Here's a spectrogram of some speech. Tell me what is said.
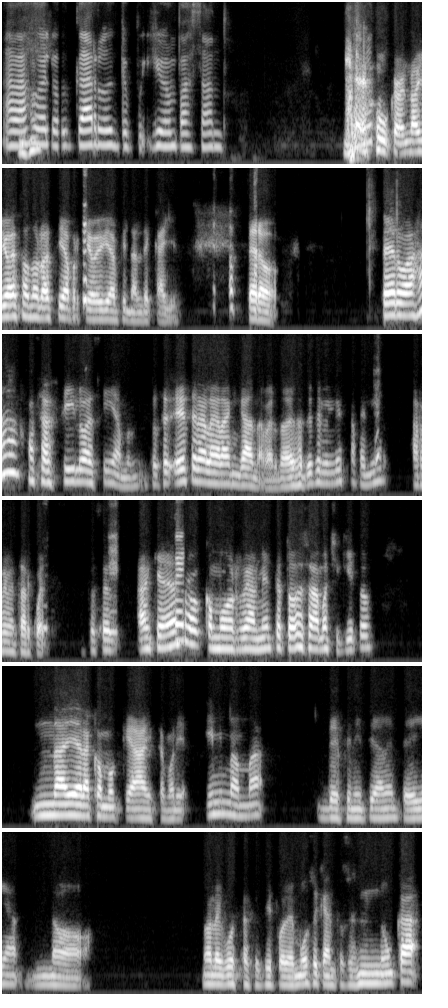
abajo de los carros que iban pasando. no, yo eso no lo hacía porque yo vivía al final de calle. Pero, pero ajá, o sea, sí lo hacíamos. Entonces, esa era la gran gana, ¿verdad? Esa de la iglesia venir a reventar cuentas. Entonces, aquí adentro, como realmente todos estábamos chiquitos, nadie era como que, ay, se moría. Y mi mamá definitivamente ella no, no le gusta ese tipo de música, entonces nunca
